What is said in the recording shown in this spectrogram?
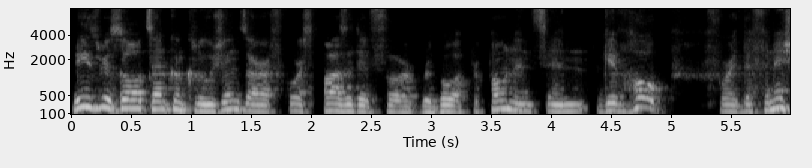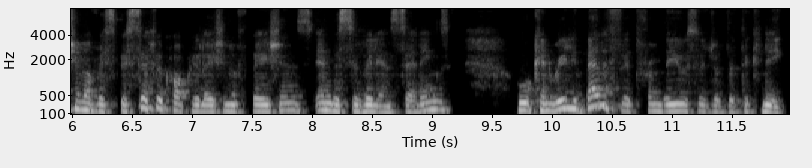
These results and conclusions are, of course, positive for Reboa proponents and give hope for a definition of a specific population of patients in the civilian settings who can really benefit from the usage of the technique.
